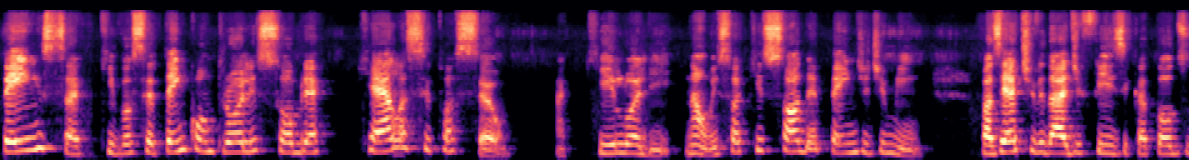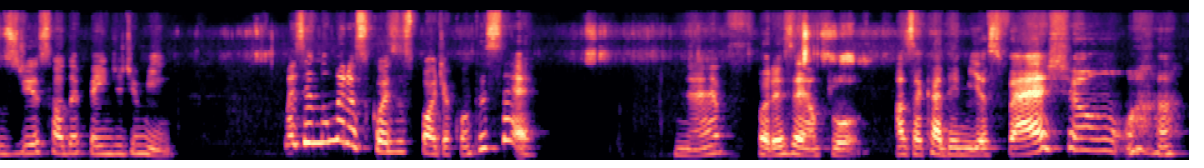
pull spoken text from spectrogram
pensa que você tem controle sobre aquela situação, aquilo ali. Não, isso aqui só depende de mim. Fazer atividade física todos os dias só depende de mim. Mas inúmeras coisas podem acontecer, né? Por exemplo, as academias fecham,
